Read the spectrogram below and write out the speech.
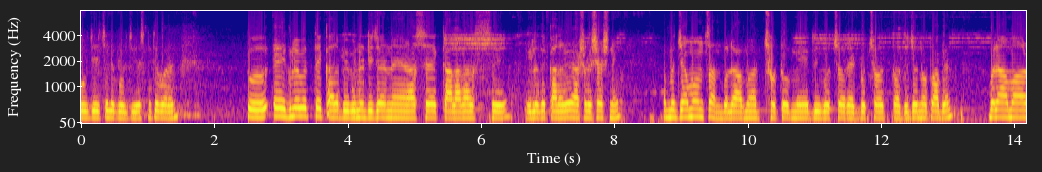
গর্জিয়াস চাইলে গর্জিয়াস নিতে পারেন। তো এইগুলোর ভিতরে কালার বিভিন্ন ডিজাইনের আছে, কালার আছে, এগুলোতে কালারের আসলে শেষ নেই। আপনি যেমন চান, বলে আমার ছোট মেয়ে দুই বছর, এক বছর তাদের জন্য পাবেন। বলে আমার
